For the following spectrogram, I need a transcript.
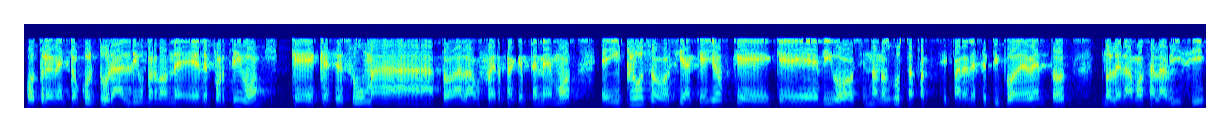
otro evento cultural digo perdón eh, deportivo que que, se suma a, toda la oferta que tenemos e incluso si aquellos que, que digo, si no nos gusta participar en ese tipo de eventos, no le damos a la bici,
